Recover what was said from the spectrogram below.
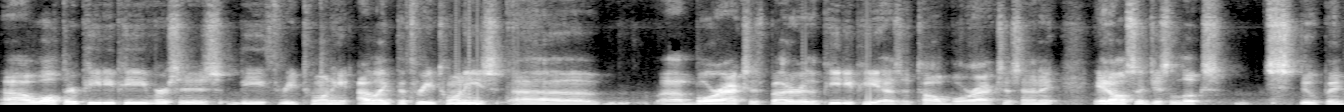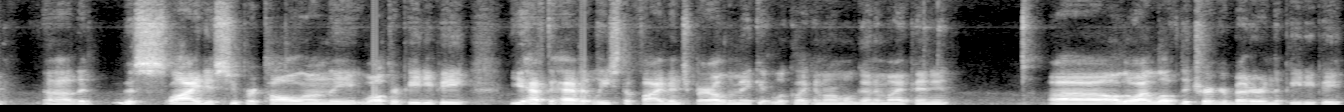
Uh, Walther PDP versus the 320. I like the 320's uh, uh, axis better. The PDP has a tall bore axis in it. It also just looks stupid. Uh, the the slide is super tall on the Walther PDP. You have to have at least a five inch barrel to make it look like a normal gun, in my opinion. Uh, although I love the trigger better in the PDP.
